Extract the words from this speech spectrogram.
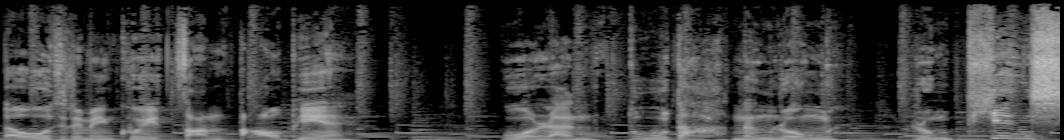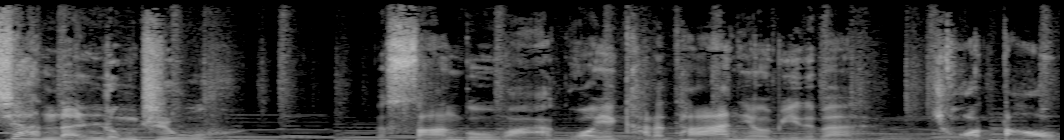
肚子里面可以藏刀片，果然肚大能容，容天下难容之物。那三个外挂也开得太牛逼了吧？吃刀，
